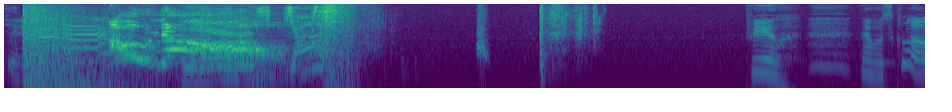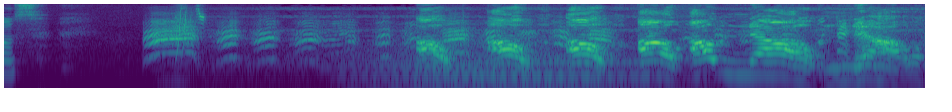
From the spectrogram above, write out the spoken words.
Did it? Oh no! Phew, that was close. Oh, oh, oh, oh, oh no, no.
